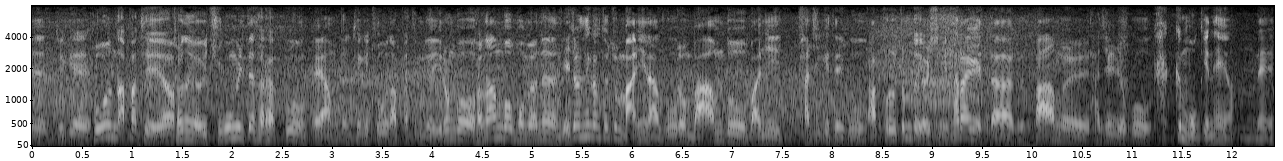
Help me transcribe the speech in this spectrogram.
이제 되게 좋은 아파트예요. 저는 여기 주공일 때 살았고, 예, 아무튼 되게 좋은 아파트입니다. 이런 거 변한 거 보면은 예전 생각도 좀 많이 나고, 좀 마음도 많이 다지게 되고, 앞으로 좀 더 열심히 살아야겠다. 그래서 마음을 다지려고 가끔 오긴 해요. 네.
